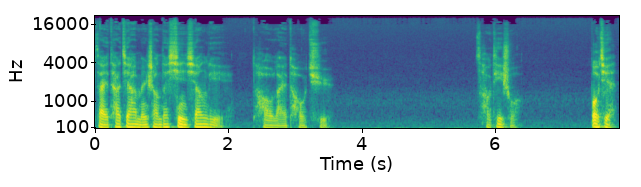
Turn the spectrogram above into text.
在她家门上的信箱里掏来掏去。草剃说：“抱歉，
